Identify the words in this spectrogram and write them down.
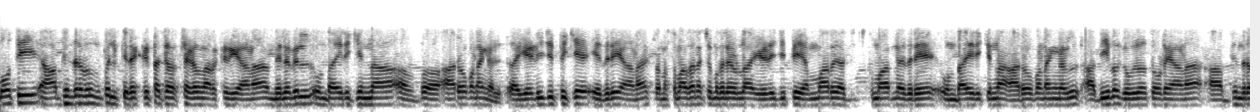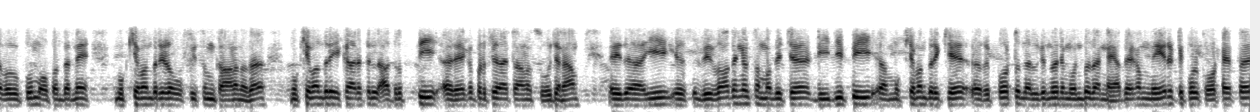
മോത്തി ആഭ്യന്തര വകുപ്പിൽ തിരക്കിട്ട ചർച്ചകൾ നടക്കുകയാണ്. നിലവിൽ ഉണ്ടായിരിക്കുന്ന ആരോപണങ്ങൾ എ ഡി ജി പിക്ക് എതിരെയാണ്. ക്രമസമാധാന ചുമതലയുള്ള A D G P M R Ajith കുമാറിനെതിരെ ഉണ്ടായിരിക്കുന്ന ആരോപണങ്ങൾ അതീവ ഗൗരവത്തോടെയാണ് ആഭ്യന്തര വകുപ്പും ഒപ്പം തന്നെ മുഖ്യമന്ത്രിയുടെ ഓഫീസും കാണുന്നത്. മുഖ്യമന്ത്രി ഇക്കാര്യത്തിൽ അതൃപ്തി രേഖപ്പെടുത്തിയതായിട്ടാണ് സൂചന. ഇത് ഈ വിവാദങ്ങൾ സംബന്ധിച്ച് ഡി ജി പി മുഖ്യമന്ത്രിക്ക് റിപ്പോർട്ട് നൽകുന്നതിന് മുൻപ് തന്നെ അദ്ദേഹം നേരിട്ട് ഇപ്പോൾ കോട്ടയത്ത്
